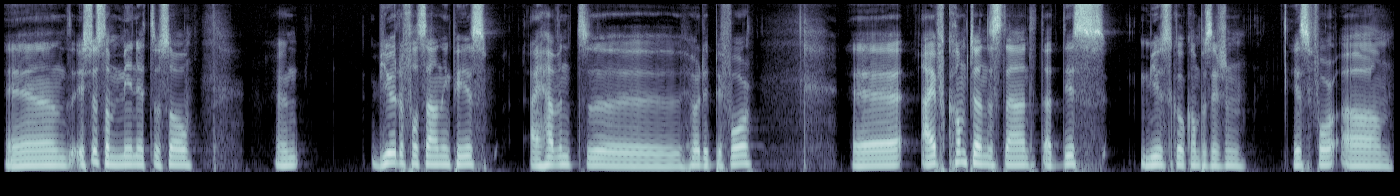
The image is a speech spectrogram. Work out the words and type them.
and it's just a minute or so, and beautiful sounding piece. I haven't uh, heard it before. Uh, I've come to understand that this musical composition is for um,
